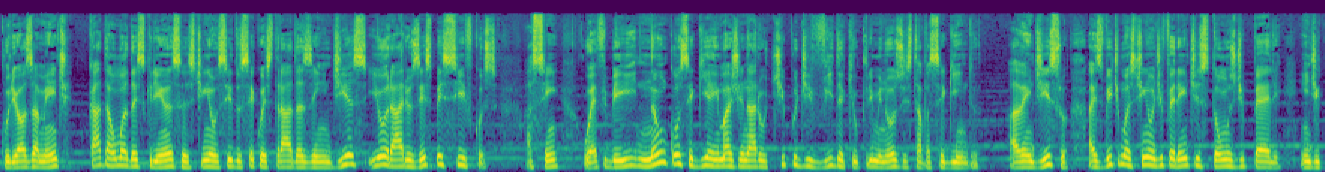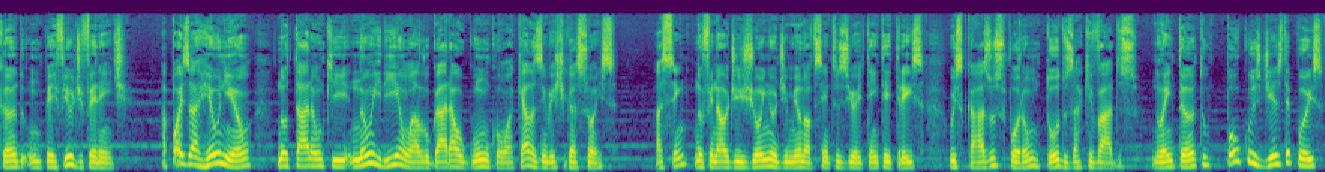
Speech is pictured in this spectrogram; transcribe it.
Curiosamente, cada uma das crianças tinham sido sequestradas em dias e horários específicos. Assim, o FBI não conseguia imaginar o tipo de vida que o criminoso estava seguindo. Além disso, as vítimas tinham diferentes tons de pele, indicando um perfil diferente. Após a reunião, notaram que não iriam a lugar algum com aquelas investigações. Assim, no final de junho de 1983, os casos foram todos arquivados. No entanto, poucos dias depois,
